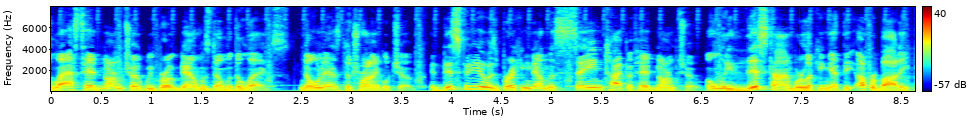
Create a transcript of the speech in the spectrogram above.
The last head and arm choke we broke down was done with the legs, known as the triangle choke. And this video is breaking down the same type of head and arm choke, only this time we're looking at the upper body,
